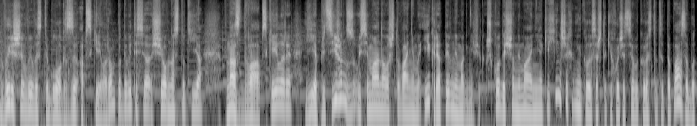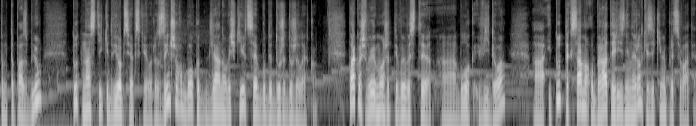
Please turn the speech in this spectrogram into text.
Вирішив вивести блок з апскейлером, подивитися, що в нас тут є. В нас два апскейлери, є Precision з усіма налаштуваннями і креативний Magnific. Шкода, що немає ніяких інших, інколи все ж таки хочеться використати Topaz або там Topaz Blue. Тут у нас тільки дві опції апскейлеру. З іншого боку, для новачків це буде дуже-дуже легко. Також ви можете вивести а, блок відео. А, І тут так само обирати різні нейронки, з якими працювати.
